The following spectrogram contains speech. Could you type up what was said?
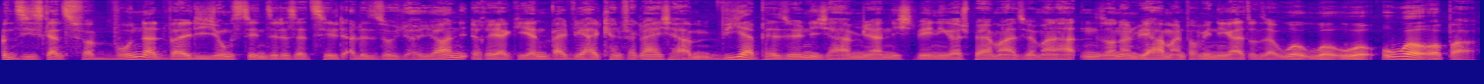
Und sie ist ganz verwundert, weil die Jungs, denen sie das erzählt, alle so, ja, ja, reagieren, weil wir halt keinen Vergleich haben. Wir persönlich haben ja nicht weniger Sperma, als wir mal hatten, sondern wir haben einfach weniger als unser Ur-Ur-Ur-Uropa.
